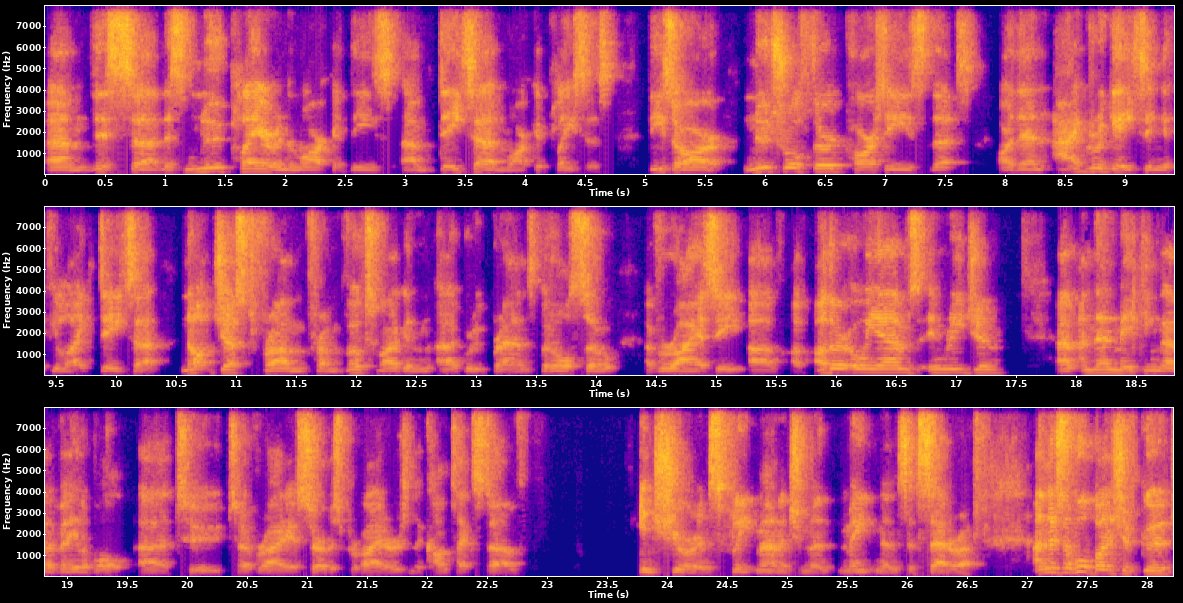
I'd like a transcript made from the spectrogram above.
um, this uh, this new player in the market, these um, data marketplaces. These are neutral third parties that are then aggregating, if you like, data not just from from Volkswagen uh, Group brands, but also a variety of, of other OEMs in region, uh, and then making that available uh, to, to a variety of service providers in the context of insurance, fleet management, maintenance, etc. And there's a whole bunch of good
